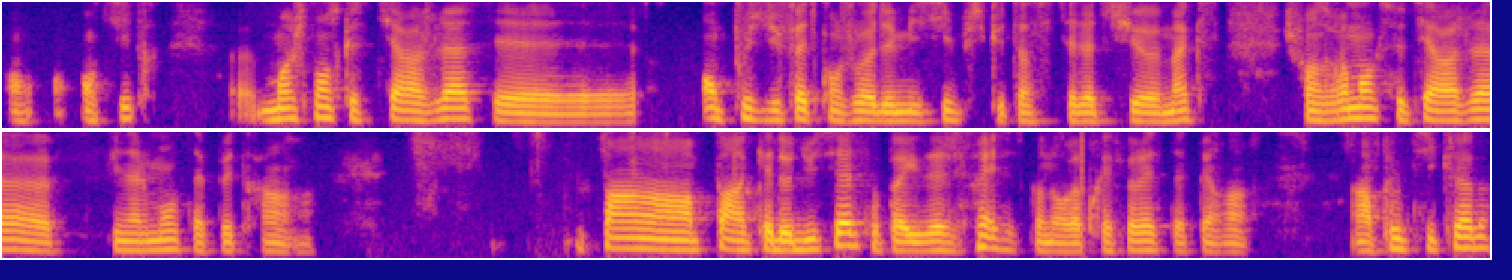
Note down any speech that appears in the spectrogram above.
en, titre. moi, je pense que ce tirage-là, c'est en plus du fait qu'on joue à domicile, puisque tu insisté là-dessus, euh, Max, je pense vraiment que ce tirage-là, finalement, ça peut être un. Pas un, pas un cadeau du ciel, faut pas exagérer, parce qu'on aurait préféré se taper un, un plus petit club.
